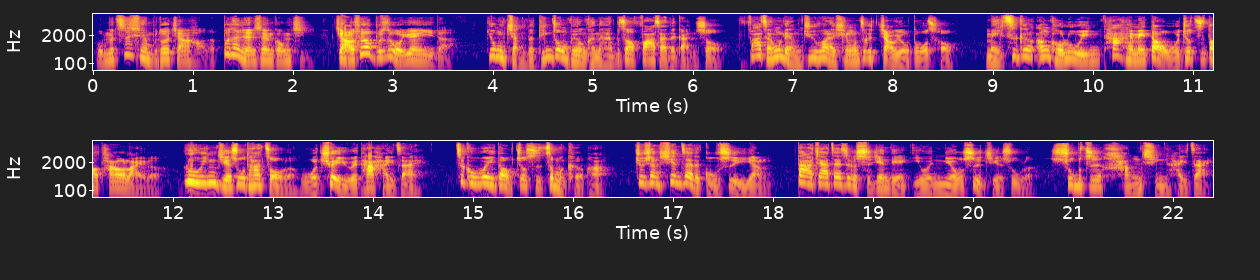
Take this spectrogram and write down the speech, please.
我们之前不都讲好了，不能人身攻击，脚臭又不是我愿意的。用讲的听众朋友可能还不知道发仔的感受。发展用两句话来形容这个脚有多臭。每次跟 Uncle 录音，他还没到，我就知道他要来了。录音结束，他走了，我却以为他还在。这个味道就是这么可怕，就像现在的股市一样，大家在这个时间点以为牛市结束了，殊不知行情还在。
